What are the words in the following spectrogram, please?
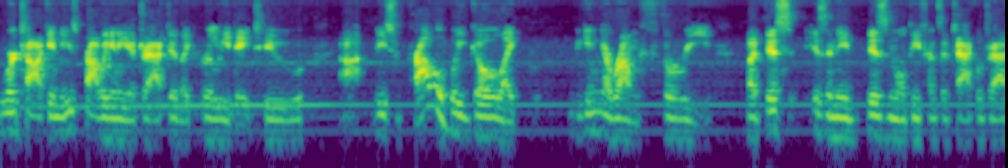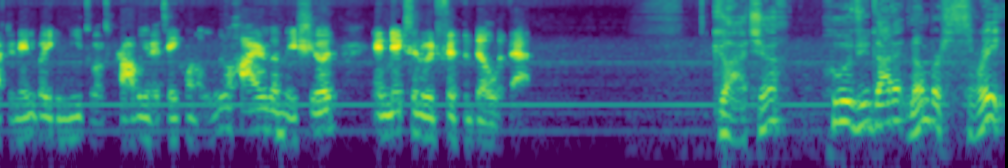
We're talking he's probably going to get drafted like early day two. Uh, he should probably go like beginning around three. But this is an abysmal defensive tackle draft, and anybody who needs one is probably going to take one a little higher than they should. And Nixon would fit the bill with that. Gotcha. Who have you got at number three?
